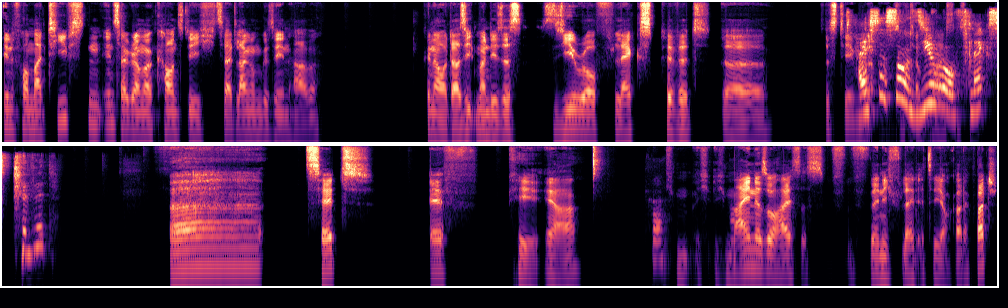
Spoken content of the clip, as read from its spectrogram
informativsten Instagram-Accounts, die ich seit langem gesehen habe. Genau, da sieht man dieses Zero Flex Pivot äh, System. Heißt das so? Zero heißt Flex Pivot? Äh, ZFP, ja. Ich, ich meine, so heißt es. Wenn ich, vielleicht erzähle ich auch gerade Quatsch.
